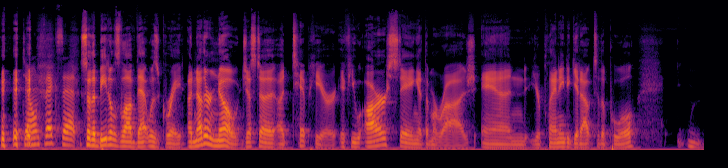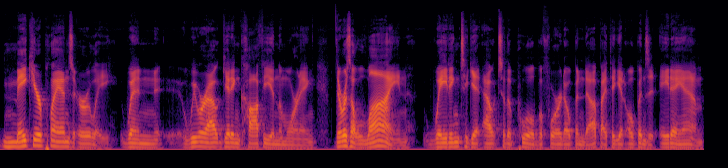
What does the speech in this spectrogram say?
don't fix it So the Beatles love that was great. Another note, just a, a tip here: if you are staying at the Mirage and you're planning to get out to the pool, make your plans early. When we were out getting coffee in the morning, there was a line waiting to get out to the pool before it opened up. I think it opens at 8 a.m.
